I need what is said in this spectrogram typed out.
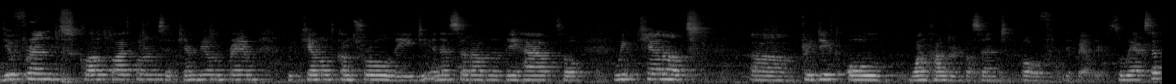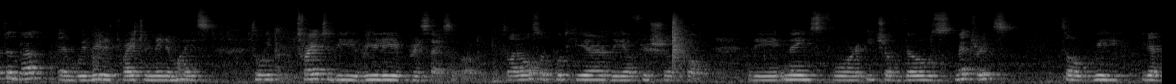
different cloud platforms, it can be on-prem, we cannot control the DNS setup that they have, so we cannot uh, predict all 100% of the failures. So we accepted that and we really try to minimize so we try to be really precise about it. So I also put here the official, well, the names for each of those metrics. So we, again,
